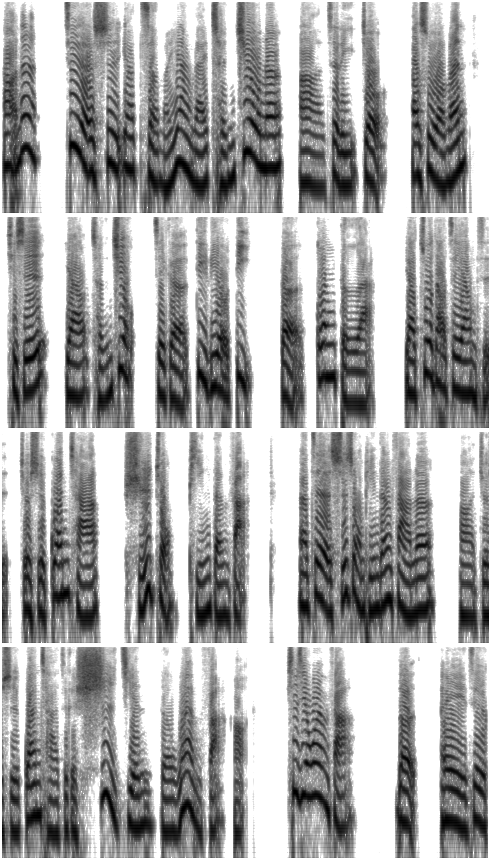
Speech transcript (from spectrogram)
好，那这个是要怎么样来成就呢？啊，这里就告诉我们，其实要成就这个第六地的功德啊，要做到这样子，就是观察十种平等法。那这十种平等法呢？啊，就是观察这个世间的万法啊，世间万法的，哎，这个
